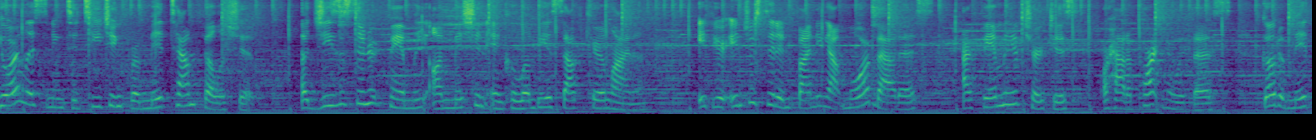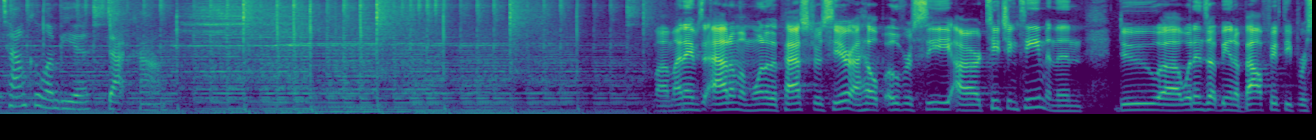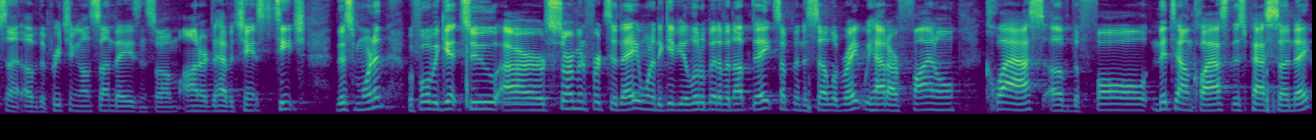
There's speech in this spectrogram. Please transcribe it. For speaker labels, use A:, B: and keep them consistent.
A: You're listening to Teaching from Midtown Fellowship, a Jesus centered family on mission in Columbia, South Carolina. If you're interested in finding out more about us, our family of churches, or how to partner with us, go to midtowncolumbia.com.
B: Uh, my name's Adam. I'm one of the pastors here. I help oversee our teaching team and then do uh, what ends up being about 50% of the preaching on Sundays. And so I'm honored to have a chance to teach this morning. Before we get to our sermon for today, I wanted to give you a little bit of an update, something to celebrate. We had our final class of the fall Midtown class this past Sunday.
